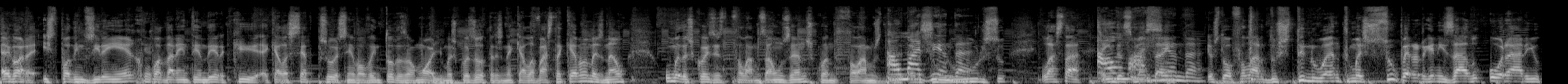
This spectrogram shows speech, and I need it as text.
Agora, isto pode induzir em erro, pode dar a entender que aquelas sete pessoas se envolvem todas ao molho umas com as outras naquela vasta cama, mas não. Uma das coisas de que falámos há uns anos, quando falámos de Há uma agenda. Urso, lá está, Há ainda uma se mantém. agenda. Eu estou a falar do extenuante, mas super organizado horário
